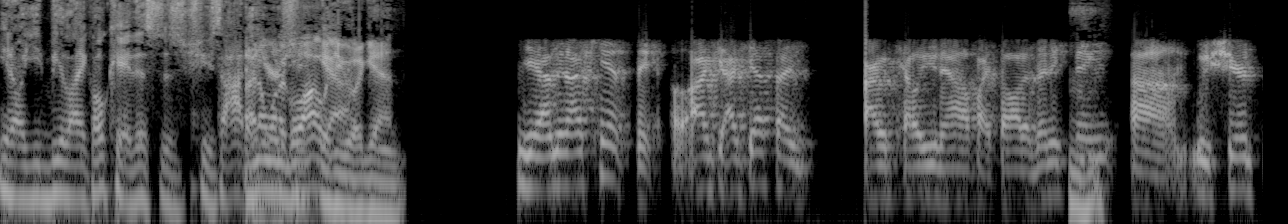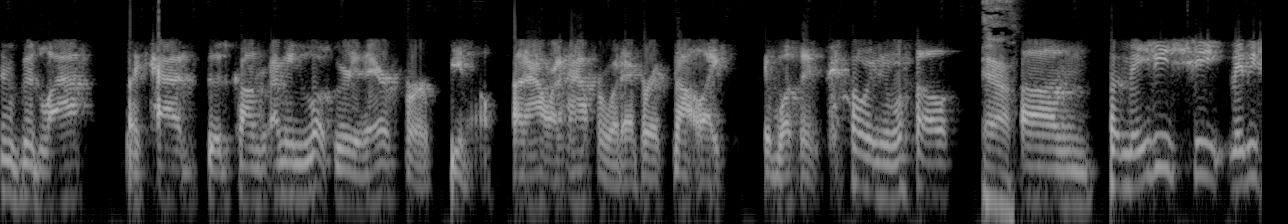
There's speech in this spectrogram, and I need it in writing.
you know you'd be like, okay, this is she's out of I don't here. want to go She- out with you again. Yeah, I mean, I can't think. I, I guess I I would tell you now if I thought of anything. Um, we shared some good laughs, like had good con. I mean, look, we were there for you know an hour and a half or whatever. It's not like it wasn't going well. Yeah. Um, but maybe she maybe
